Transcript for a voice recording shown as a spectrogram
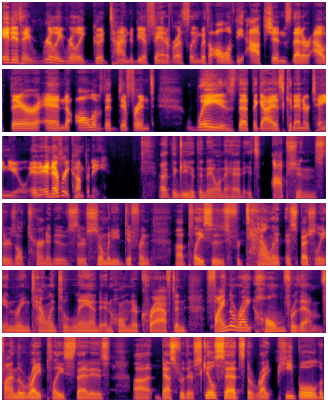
it is a really, really good time to be a fan of wrestling with all of the options that are out there and all of the different ways that the guys can entertain you in, in every company. I think you hit the nail on the head. It's options. There's alternatives. There's so many different uh, places for talent, especially in ring talent, to land and hone their craft and find the right home for them. Find the right place that is uh, best for their skill sets, the right people, the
